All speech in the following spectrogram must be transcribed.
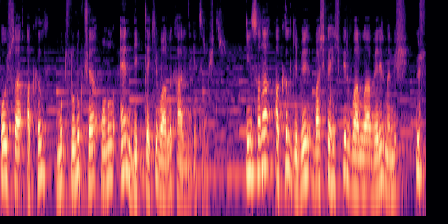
Oysa akıl mutlulukça onu en dipteki varlık haline getirmiştir. İnsana akıl gibi başka hiçbir varlığa verilmemiş üst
